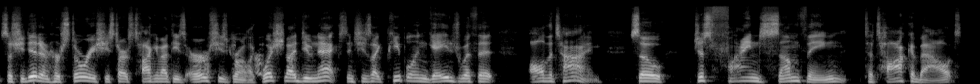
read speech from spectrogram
So she did in her story, she starts talking about these herbs she's growing. Like, what should I do next? And she's like, people engage with it all the time. So just find something to talk about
